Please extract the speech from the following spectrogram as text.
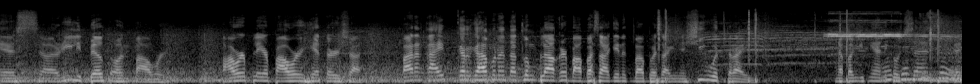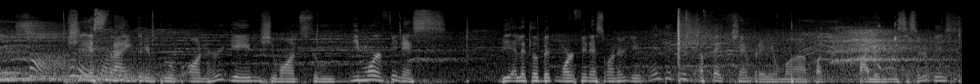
is uh, really built on power. Power player, power hitter siya. Parang kahit kargahan mo ng tatlong blocker, babasagin at babasagin niya. She would try. Nabanggit nga ni Coach Sandy that she is trying to improve on her game. She wants to be more finesse. Be a little bit more finesse on her game. And it would affect, syempre, yung mga pagpalo niya sa service.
